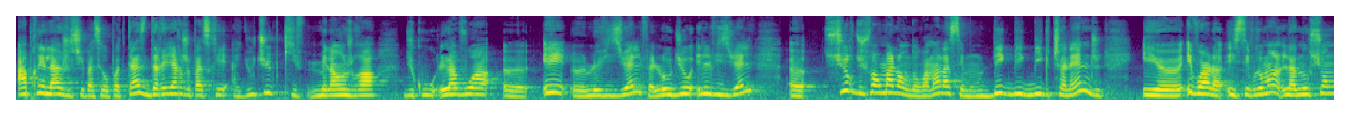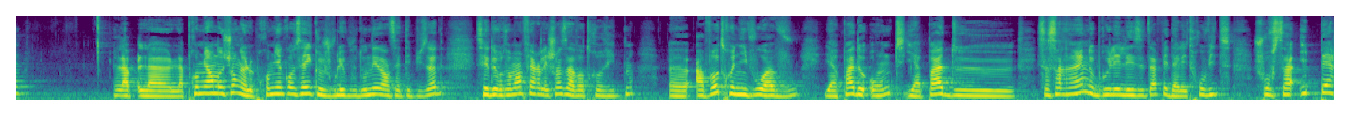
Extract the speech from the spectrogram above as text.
Après là, je suis passée au podcast, derrière je passerai à YouTube qui mélangera du coup la voix et le visuel, enfin l'audio et le visuel, sur du format long. Donc vraiment là, c'est mon big, big, big challenge. Et, euh, et voilà, et c'est vraiment la notion la, première notion et le premier conseil que je voulais vous donner dans cet épisode, c'est de vraiment faire les choses à votre rythme, euh, à votre niveau, à vous. Il n'y a pas de honte, il n'y a pas de... Ça sert à rien de brûler les étapes et d'aller trop vite. Je trouve ça hyper,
